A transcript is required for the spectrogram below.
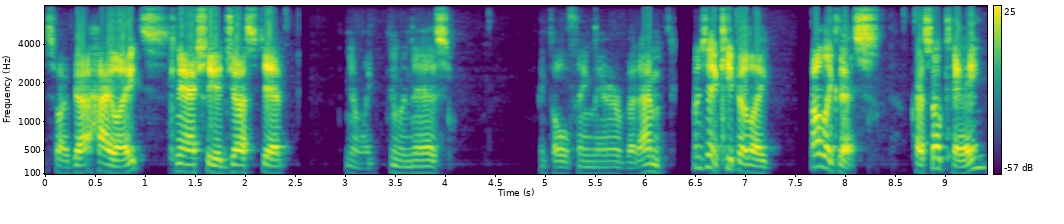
So I've got highlights. You can actually adjust it, you know, like doing this, like the whole thing there, but I'm, I'm just going to keep it like about like this. Press OK.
